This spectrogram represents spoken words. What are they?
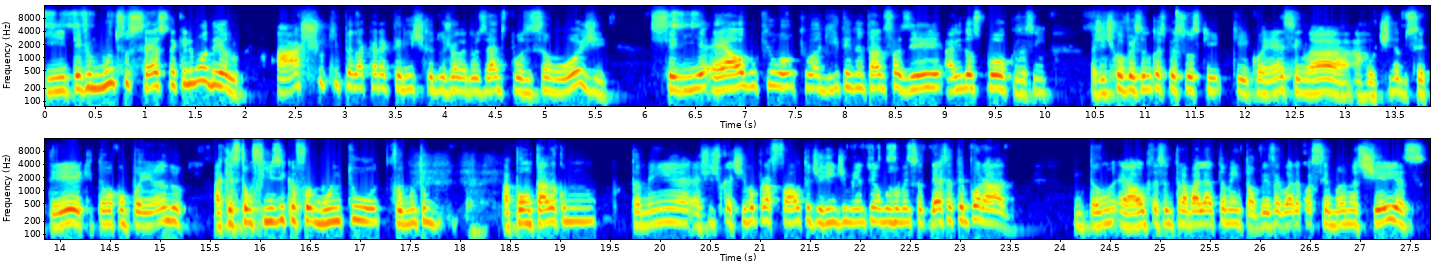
E teve muito sucesso naquele modelo. Acho que pela característica dos jogadores à disposição hoje, seria é algo que o, que o Aguirre tem tentado fazer ainda aos poucos, assim. A gente conversando com as pessoas que, que conhecem lá a rotina do CT, que estão acompanhando, a questão física foi muito foi muito apontada como também é, é justificativa para a falta de rendimento em alguns momentos dessa temporada. Então é algo que está sendo trabalhado também. Talvez agora com as semanas cheias,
